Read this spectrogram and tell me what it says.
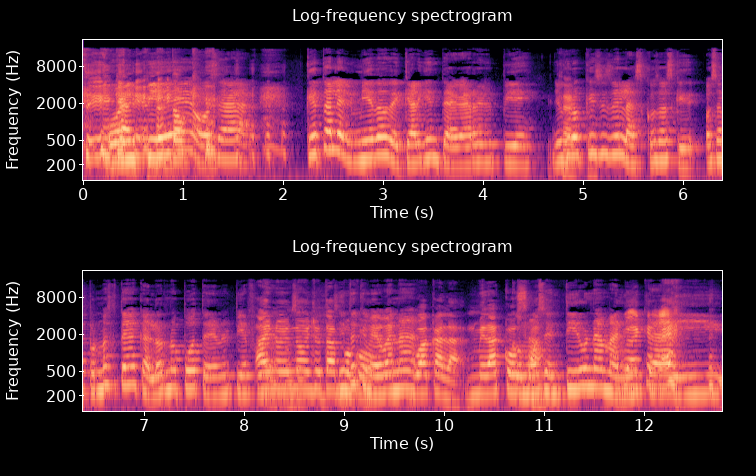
Sí. O el pie, o sea, ¿qué tal el miedo de que alguien te agarre el pie? Yo creo Exacto. que esa es de las cosas que, o sea, por más que tenga calor, no puedo tener el pie fuera. Ay, no, no, sea, yo tampoco. Siento que me van a Guácala, me da cosa. como sentir una manita ahí.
